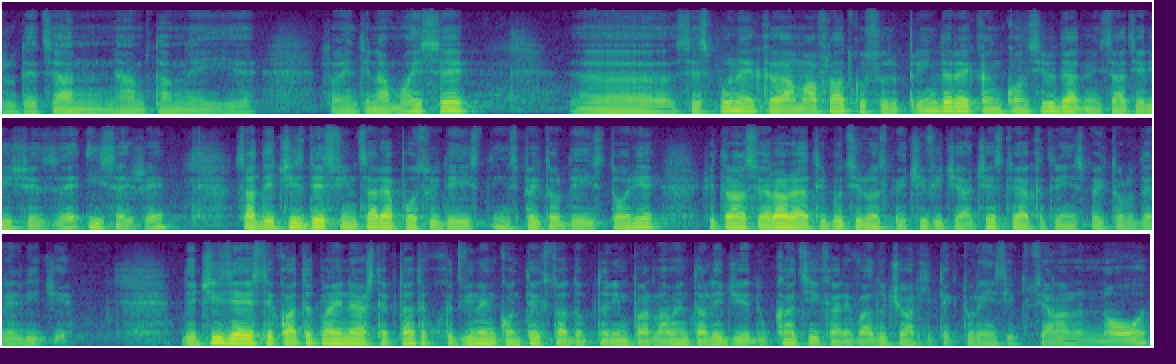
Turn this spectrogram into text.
județean Neamț, doamnei uh, Florentina Moise, uh, se spune că am aflat cu surprindere că în Consiliul de Administrație ISJ s-a decis desfințarea postului de inspector de istorie și transferarea atribuțiilor specifice acestuia către inspectorul de religie. Decizia este cu atât mai neașteptată cu cât vine în contextul adoptării în Parlament a legii educației care va aduce o arhitectură instituțională nouă,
